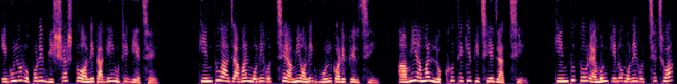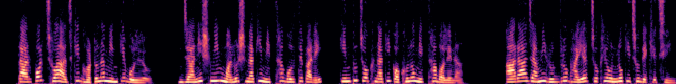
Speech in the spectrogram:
এগুলোর ওপরে বিশ্বাস তো অনেক আগেই উঠে গিয়েছে। কিন্তু আজ আমার মনে হচ্ছে আমি অনেক ভুল করে ফেলছি। আমি আমার লক্ষ্য থেকে পিছিয়ে যাচ্ছি। কিন্তু তোর এমন কেন মনে হচ্ছে ছোঁয়া? তারপর ছোঁয়া আজকে ঘটনা মিমকে বলল। জানিস মিম, মানুষ নাকি মিথ্যা বলতে পারে, কিন্তু চোখ নাকি কখনো মিথ্যা বলে না। আর আজ আমি রুদ্র ভাইয়ার চোখে অন্য কিছু দেখেছি।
